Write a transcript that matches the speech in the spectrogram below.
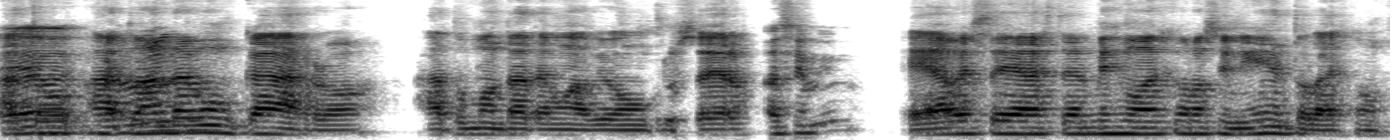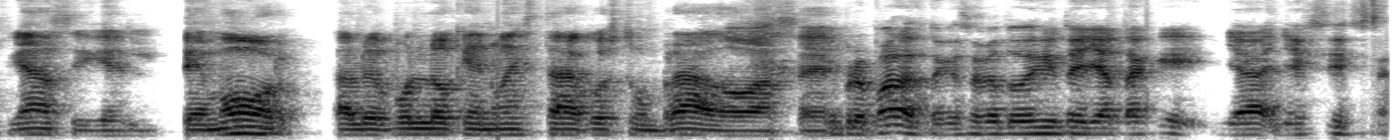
a tu, Eh, a tu no, andar en un carro, a tu montarte en un avión o un crucero. Así mismo. Es a veces hasta el mismo desconocimiento, la desconfianza y el temor, tal vez por lo que no está acostumbrado a Y hacer. prepárate, que eso que tú dijiste ya está aquí, ya, ya existe.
